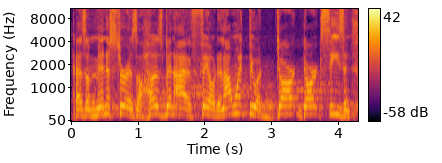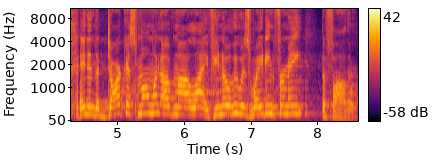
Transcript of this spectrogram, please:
As a minister, as a husband, I have failed. And I went through a dark, dark season. And in the darkest moment of my life, you know who was waiting for me? The Father.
